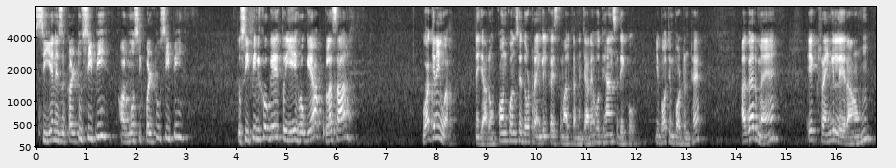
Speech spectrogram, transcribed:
C N is equal to C P almost equal to C P तो सी पी लिखोगे तो ये हो गया प्लस आर हुआ कि नहीं हुआ? नहीं जा रहा हूँ। कौन कौन से दो ट्राइंगल का इस्तेमाल करने जा रहे हैं? वो ध्यान से देखो। ये बहुत इंपॉर्टेंट है। अगर मैं एक ट्राइंगल ले रहा हूँ,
